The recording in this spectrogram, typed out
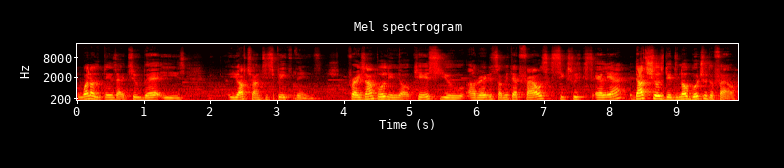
one of the things I took there is you have to anticipate things. For example, in your case, you already submitted files six weeks earlier. That shows they did not go through the file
